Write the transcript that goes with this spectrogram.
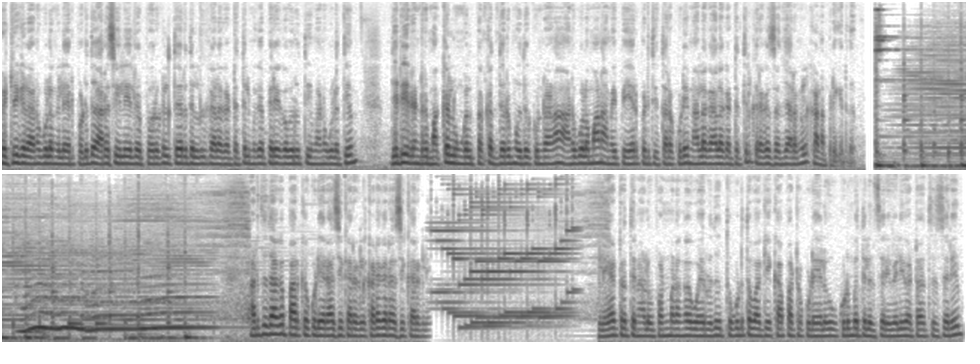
வெற்றிகள் அனுகூலங்கள் ஏற்படுது. அரசியலில் இருப்பவர்கள் தேர்தல் காலகட்டத்தில் மிகப்பெரிய கௌரவத்தையும் அனுகூலத்தையும் திடீரென்று மக்கள் உங்கள் பக்கம் திரும்புவதற்குண்டான அனுகூலமான அமைப்பை ஏற்படுத்தி தரக்கூடிய நல்ல காலகட்டத்தில் கிரக சஞ்சாரங்கள் காணப்படுகிறது. அடுத்ததாக பார்க்கக்கூடிய ராசிக்காரர்கள் கடக ராசிக்காரர்கள். ஏற்றத்தின் அளவு பன்மடங்காக உயர்வது து- கொடுத்த வாக்கியை காப்பாற்றக்கூடிய அளவு குடும்பத்திலும் சரி வெளிவட்டாரத்திலும் சரி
